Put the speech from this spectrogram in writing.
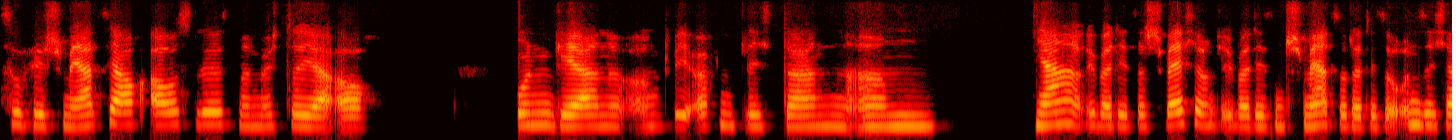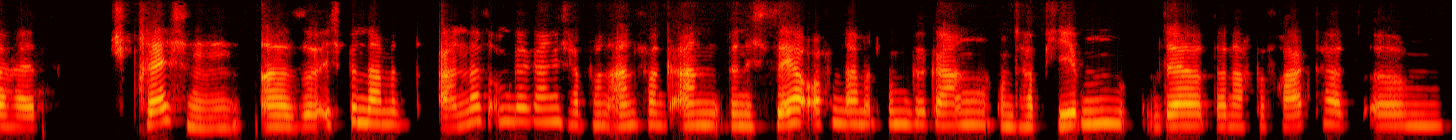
zu viel Schmerz ja auch auslöst. Man möchte ja auch ungern irgendwie öffentlich dann ähm, ja über diese Schwäche und über diesen Schmerz oder diese Unsicherheit Sprechen. Also ich bin damit anders umgegangen. Ich habe von Anfang an, bin ich sehr offen damit umgegangen und habe jedem, der danach gefragt hat, ähm,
